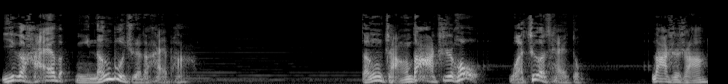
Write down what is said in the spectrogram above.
一个孩子你能不觉得害怕？等长大之后，我这才懂，那是啥？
